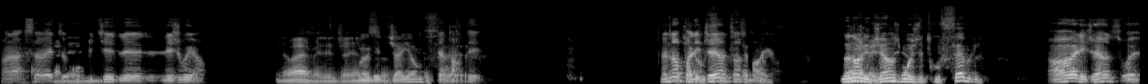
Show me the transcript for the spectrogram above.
Voilà, ça va être compliqué de les, de les jouer. Hein. Ouais, mais les Giants. Ouais, les Giants. C'est aparté. Non, non, les pas les Giants hein, c'est faibles. pareil. hein. Non, Non, les Giants, moi, je les trouve faibles. Ah ouais, les Giants, ouais.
